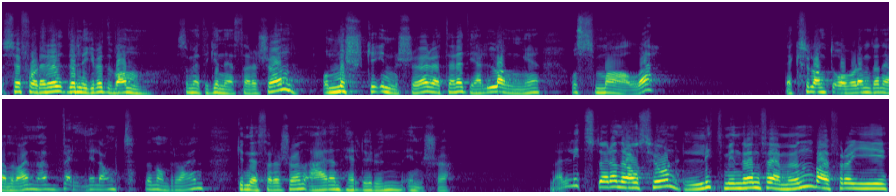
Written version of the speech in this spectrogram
se for dere, det ligger ved et vann som heter Genesaretsjøen. Og norske innsjøer vet dere, de er lange og smale. Det er ikke så langt over dem den ene veien, det er veldig langt den andre veien. Genesaretsjøen er en helt rund innsjø. Den er litt større enn Ramsfjorden, litt mindre enn Femunden, bare for å gi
